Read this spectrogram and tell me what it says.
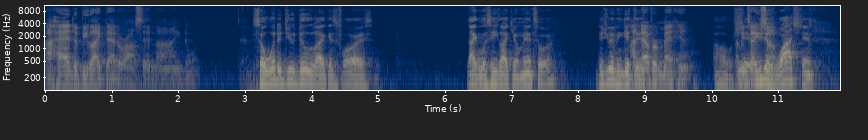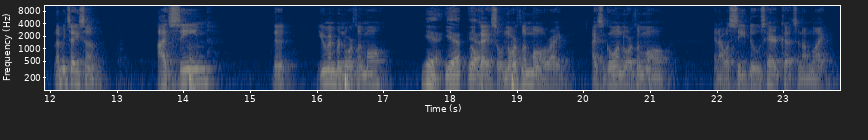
I had to be like that, or I said, nah, I ain't doing it. So what did you do? Like as far as, like, was he like your mentor? Did you even get I never met him. Oh Let shit! me tell you just something. watched him. Let me tell you something. I seen the. You remember Northland Mall? Yeah. Yeah. Yeah. Okay, so Northland Mall, right? I used to go in Northland Mall, and I would see dudes' haircuts, and I'm like,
